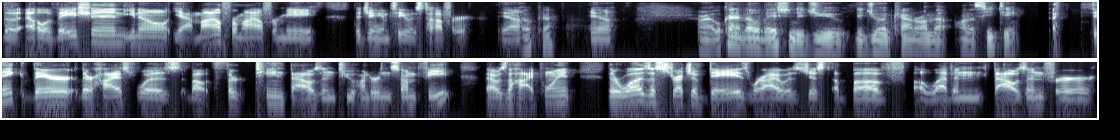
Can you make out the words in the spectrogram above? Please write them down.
the elevation, you know, yeah, mile for mile for me, the JMT was tougher. Yeah. Okay. Yeah. All right. What kind of elevation did you did you encounter on the on the CT? I think their their highest was about thirteen thousand two hundred and some feet. That was the high point. There was a stretch of days where I was just above eleven thousand for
